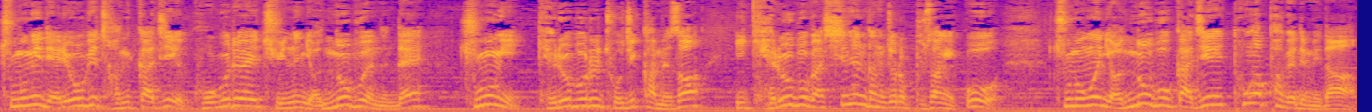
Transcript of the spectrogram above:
중흥이 내려오기 전까지 고구려의 주인은 연노부였는데 주몽이 게르부를 조직하면서 이 게르부가 신흥 강조로 부상했고 주몽은 연노부까지 통합하게 됩니다.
